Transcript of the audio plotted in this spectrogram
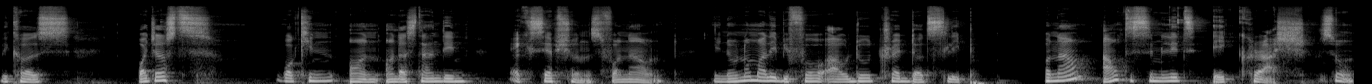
because we're just working on understanding exceptions for now. You know normally before i'll do thread.sleep for now i want to simulate a crash. So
